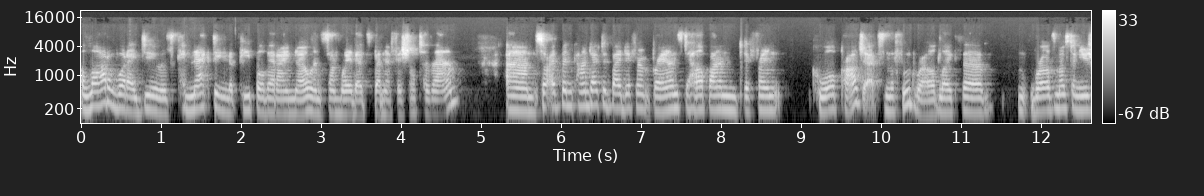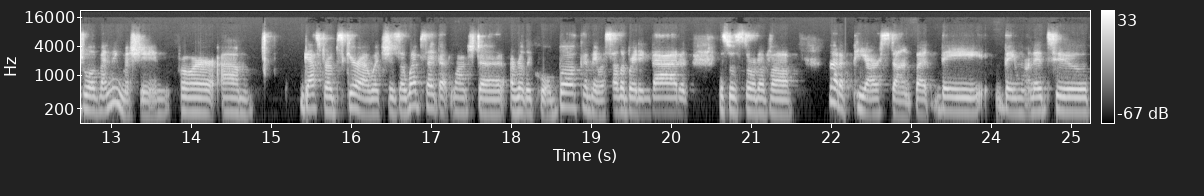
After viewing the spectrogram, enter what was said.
a lot of what I do is connecting the people that I know in some way that's beneficial to them. Um, so I've been contacted by different brands to help on different cool projects in the food world, like the world's most unusual vending machine for um, Gastro Obscura, which is a website that launched a, a, really cool book, and they were celebrating that. And this was sort of a not a PR stunt, but they they wanted to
